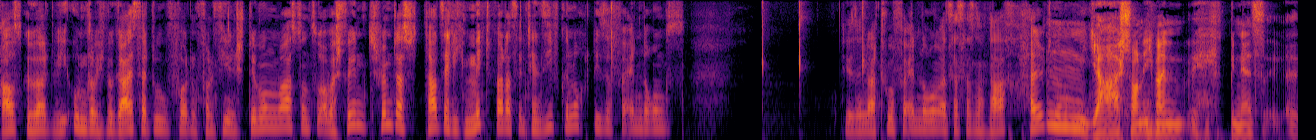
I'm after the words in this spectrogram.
rausgehört, wie unglaublich begeistert du von, von vielen Stimmungen warst und so, aber schwimmt, schwimmt das tatsächlich mit? War das intensiv genug, diese Veränderungs- diese Naturveränderung, als dass das noch nachhalt? Mm, Ja, schon. Ich meine, ich bin jetzt, äh,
